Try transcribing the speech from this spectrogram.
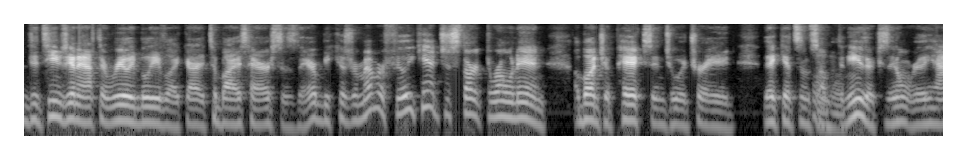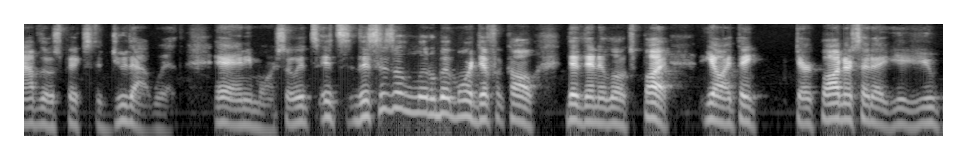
the team's going to have to really believe, like, all right, Tobias Harris is there. Because remember, Philly can't just start throwing in a bunch of picks into a trade that gets them mm-hmm. something mm-hmm. either, because they don't really have those picks to do that with anymore. So it's, it's, this is a little bit more difficult than, than it looks. But, you know, I think Derek Bodner said that you you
